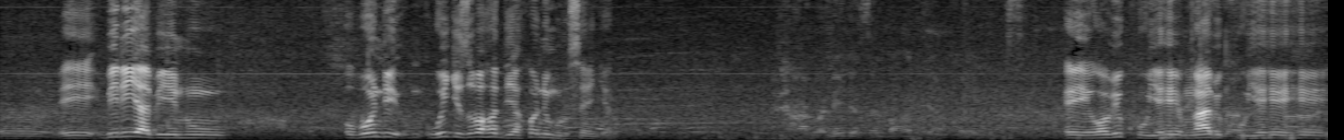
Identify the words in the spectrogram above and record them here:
Mm. Eh, biriya bintu ubundi wigeze ubaho diyakoni mu rusengero. Ntabwo nigeze mbaho diyakoni mu rusengero. Eh, wabikuye he mwabikuye hehe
